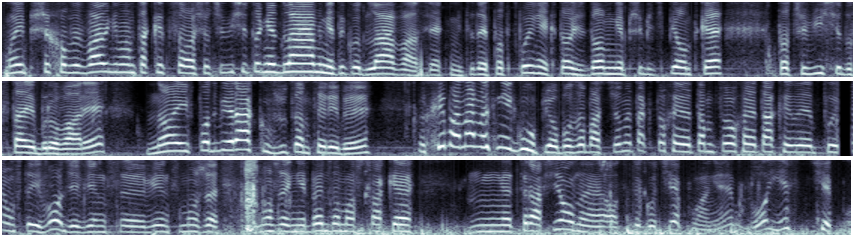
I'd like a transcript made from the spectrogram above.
mojej przechowywalni mam takie coś, oczywiście to nie dla mnie, tylko dla Was, jak mi tutaj podpłynie ktoś do mnie przybić piątkę, to oczywiście dostaję browary, no i w podbieraku wrzucam te ryby, chyba nawet nie głupio, bo zobaczcie, one tak trochę, tam trochę tak e, pływają w tej wodzie, więc, e, więc może, może nie będą aż takie mm, trafione od tego ciepła, nie? Bo jest ciepło.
